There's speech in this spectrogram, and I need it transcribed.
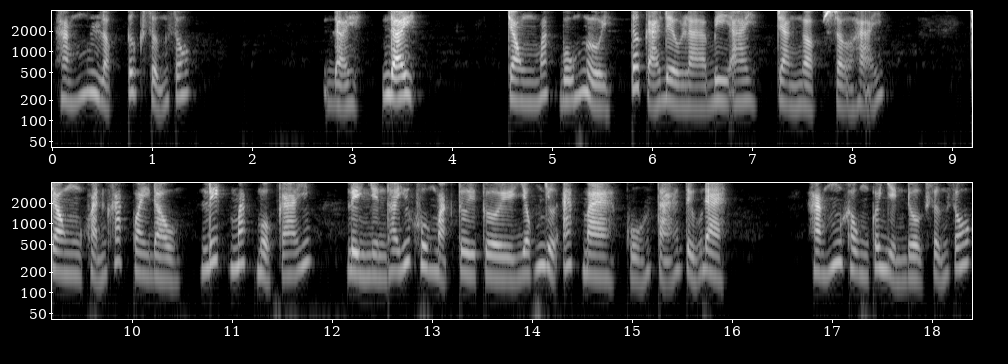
hắn lập tức sửng sốt. Đây, đây! Trong mắt bốn người, tất cả đều là bi ai, tràn ngập sợ hãi. Trong khoảnh khắc quay đầu, liếc mắt một cái, liền nhìn thấy khuôn mặt tươi cười giống như ác ma của tả tiểu đà. Hắn không có nhìn được sửng sốt,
